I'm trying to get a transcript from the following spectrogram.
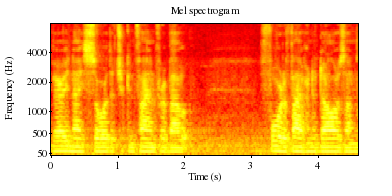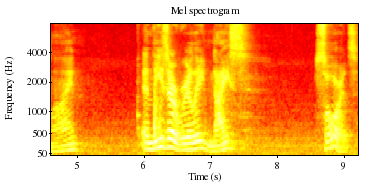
Very nice sword that you can find for about four to five hundred dollars online. And these are really nice swords.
